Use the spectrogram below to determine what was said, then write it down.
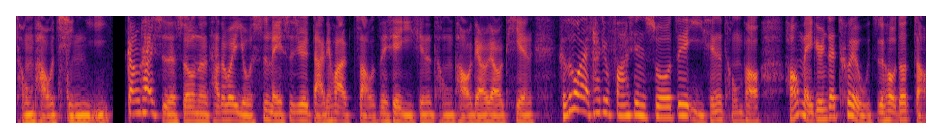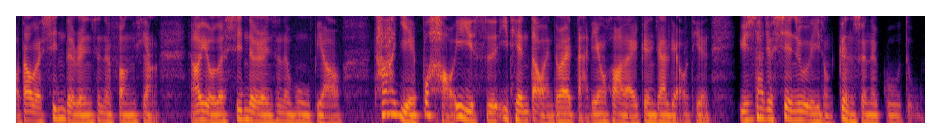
同袍情谊。刚开始的时候呢，他都会有事没事就去打电话找这些以前的同袍聊聊天。可是后来他就发现说，这些以前的同袍好像每个人在退伍之后都找到了新的人生的方向，然后有了新的人生的目标。他也不好意思一天到晚都在打电话来跟人家聊天，于是他就陷入了一种更深的孤独。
